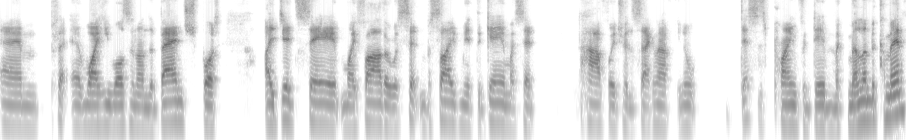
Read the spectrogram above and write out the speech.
um uh, why he wasn't on the bench, but I did say my father was sitting beside me at the game. I said halfway through the second half, you know, this is prime for Dave McMillan to come in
